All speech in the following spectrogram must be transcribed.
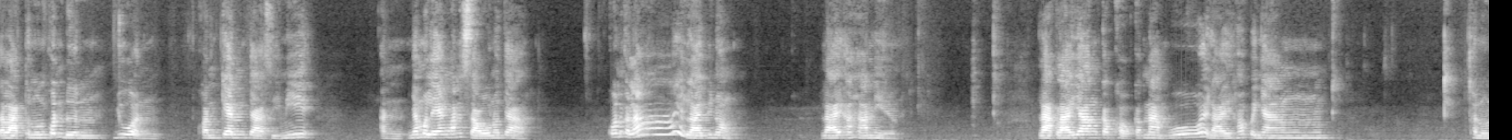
ตลาดถนนคนเดินยวนขอนแก่นจ้าสีมีอันยามมื้อแลงวันเสาร์เนาะจ้าคนก็หลายหลายพี่น้อง หลายอาหารนี่หลากหลายอย่างกับเขากับน้ำโอ้ยหลายเฮาไปย่างถนน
